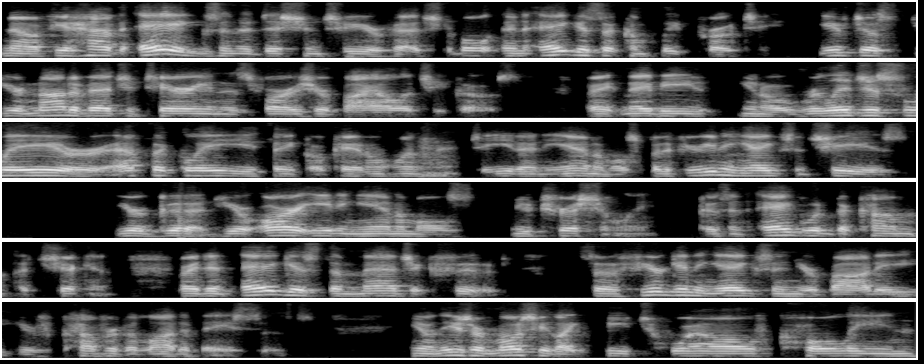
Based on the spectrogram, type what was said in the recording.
Now, if you have eggs in addition to your vegetable, an egg is a complete protein. You've just, you're not a vegetarian as far as your biology goes, right? Maybe, you know, religiously or ethically, you think, okay, I don't want to eat any animals. But if you're eating eggs and cheese, you're good. You are eating animals nutritionally because an egg would become a chicken, right? An egg is the magic food. So if you're getting eggs in your body, you've covered a lot of bases. You know, these are mostly like B12, choline,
